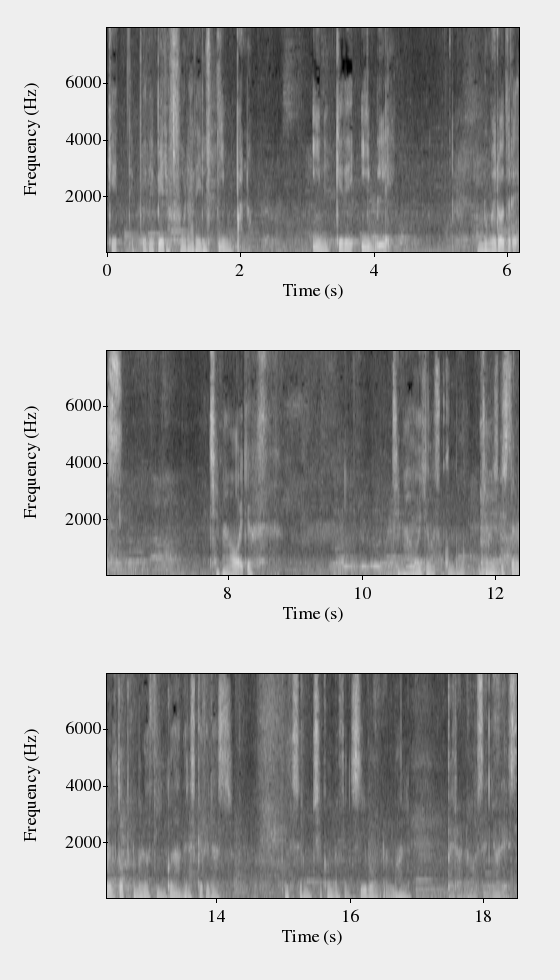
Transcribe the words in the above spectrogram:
que te puede perforar el tímpano. Increíble. Número 3. Chema Hoyos. Chema Hoyos, como ya habéis visto en el top número 5 de Andrés Quetelas, puede ser un chico inofensivo, normal, pero no, señores.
